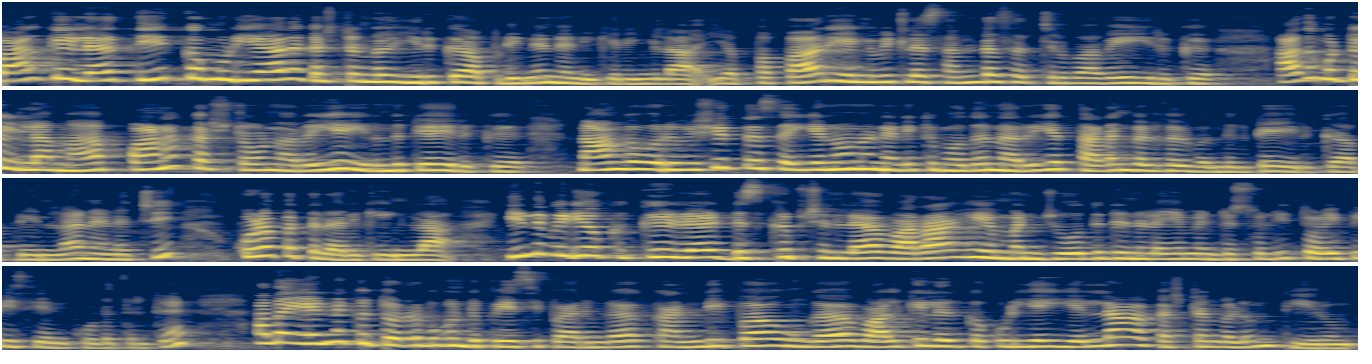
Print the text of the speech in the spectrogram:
வாழ்க்கையில் தீர்க்க முடியாத கஷ்டங்கள் இருக்குது அப்படின்னு நினைக்கிறீங்களா? எப்போ பாரு எங்கள் வீட்டில் சண்டை சச்சரவாகவே இருக்குது அது மட்டும் இல்லாமல் பண கஷ்டம் நிறைய இருந்துகிட்டே இருக்குது நாங்கள் ஒரு விஷயத்த செய்யணும்னு நினைக்கும் போது நிறைய தடங்கல்கள் வந்துக்கிட்டே இருக்குது அப்படின்லாம் நினச்சி குழப்பத்தில் இருக்கீங்களா? இந்த வீடியோவுக்கு கீழே டிஸ்கிரிப்ஷனில் வராகி அம்மன் ஜோதிட நிலையம் என்று சொல்லி தொலைபேசி எண் கொடுத்துருக்கேன். அதை எண்ணுக்கு தொடர்பு கொண்டு பேசி பாருங்கள் கண்டிப்பாக உங்கள் வாழ்க்கையில் இருக்கக்கூடிய எல்லா கஷ்டங்களும் தீரும்.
